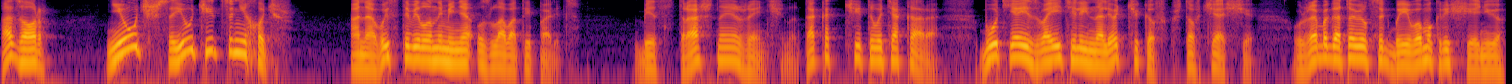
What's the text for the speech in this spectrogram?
«Позор! Не учишься и учиться не хочешь!» Она выставила на меня узловатый палец. Бесстрашная женщина, так отчитывать Акара. Будь я из воителей-налетчиков, что в чаще, уже бы готовился к боевому крещению.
